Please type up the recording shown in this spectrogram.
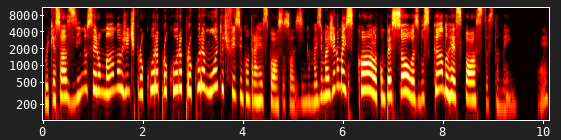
porque sozinho o ser humano a gente procura, procura, procura, muito difícil encontrar respostas sozinho. Mas imagina uma escola com pessoas buscando respostas também. Né?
